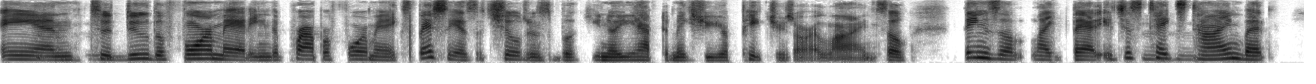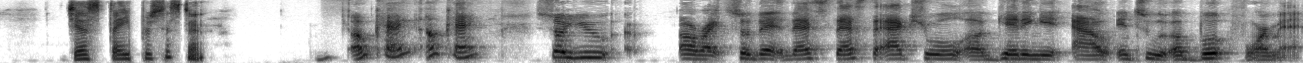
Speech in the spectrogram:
And mm-hmm. to do the formatting the proper formatting especially as a children's book you know you have to make sure your pictures are aligned. So things like that. It just mm-hmm. takes time but just stay persistent. Okay okay. So you all right so that that's that's the actual uh, getting it out into a book format.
